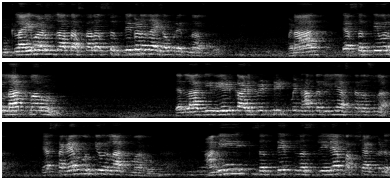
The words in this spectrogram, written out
कुठलाही माणूस जात असताना सत्तेकडे जायचा प्रयत्न असतो. पण आज त्या सत्तेवर लात मारून त्यांना अगदी रेड कार्पेट ट्रीटमेंट हातरलेली असताना सुद्धा त्या सगळ्या गोष्टीवर लात मारून आम्ही सत्तेत नसलेल्या पक्षाकडं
